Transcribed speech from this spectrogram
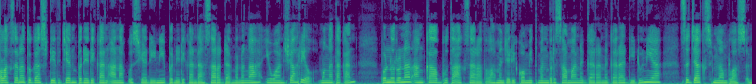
Pelaksana tugas Dirjen Pendidikan Anak Usia Dini Pendidikan Dasar dan Menengah Iwan Syahril mengatakan penurunan angka buta aksara telah menjadi komitmen bersama negara-negara di dunia sejak 1967.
